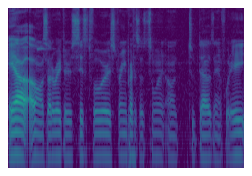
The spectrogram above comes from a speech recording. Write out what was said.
AI uh, accelerators 64, stream processors 2 on 2048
